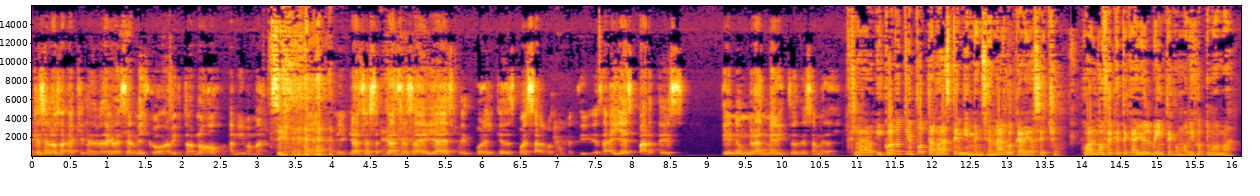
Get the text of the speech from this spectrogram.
¿qué se los, ¿a quién le debe de agradecer México? ¿A Víctor? No, a mi mamá. Sí. gracias, gracias a ella es por el que después salgo a competir. O sea, ella es parte, es, tiene un gran mérito de esa medalla. Claro. ¿Y cuánto tiempo tardaste en dimensionar lo que habías hecho? ¿Cuándo fue que te cayó el 20, como dijo tu mamá?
